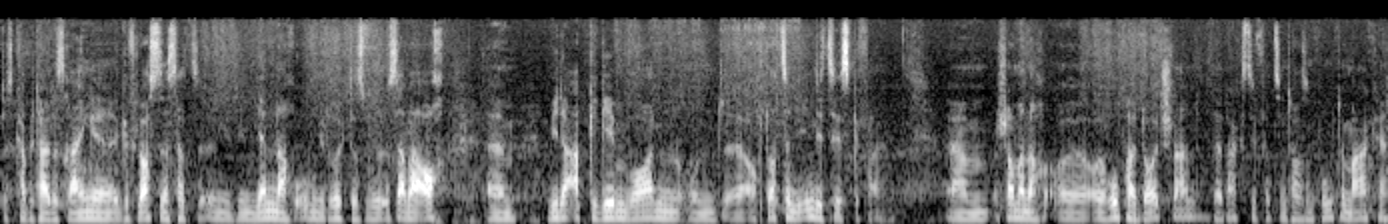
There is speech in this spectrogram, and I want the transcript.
das Kapital, das reingeflossen ist, hat irgendwie den Yen nach oben gedrückt. Das ist aber auch ähm, wieder abgegeben worden und äh, auch dort sind die Indizes gefallen. Ähm, schauen wir nach äh, Europa, Deutschland, der DAX, die 14.000 Punkte Marke,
